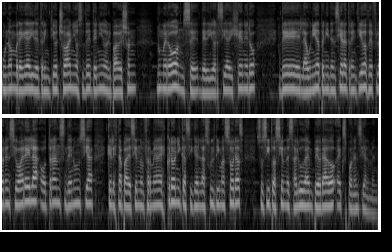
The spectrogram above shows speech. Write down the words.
un hombre gay de 38 años detenido en el pabellón número 11 de diversidad y género de la Unidad Penitenciaria 32 de Florencio Varela, o Trans denuncia que él está padeciendo enfermedades crónicas y que en las últimas horas su situación de salud ha empeorado exponencialmente.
